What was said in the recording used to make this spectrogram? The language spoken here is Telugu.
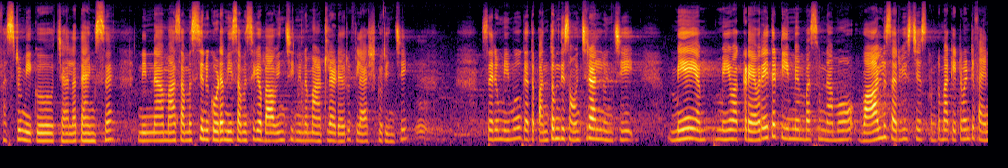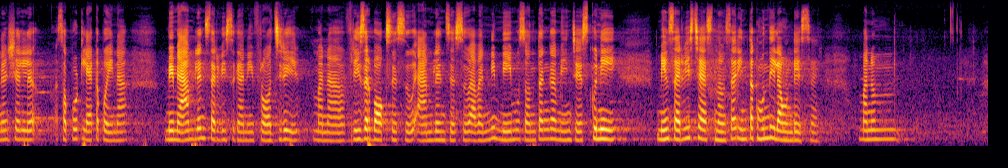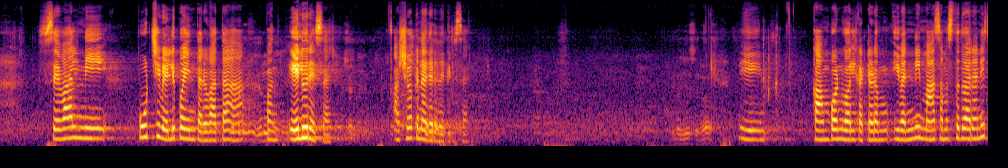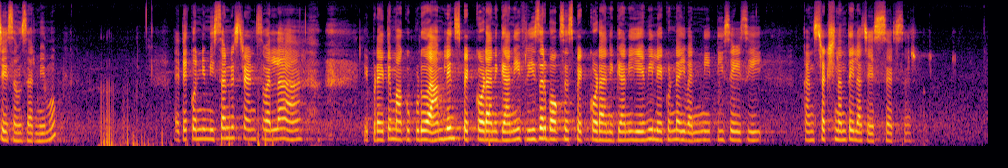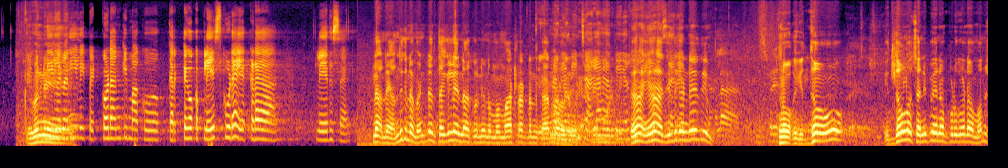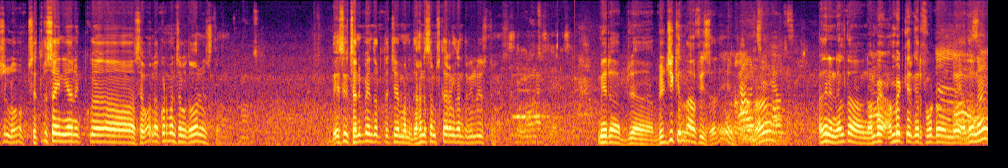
ఫస్ట్ మీకు చాలా థ్యాంక్స్ సార్ నిన్న మా సమస్యను కూడా మీ సమస్యగా భావించి నిన్న మాట్లాడారు ఫ్లాష్ గురించి. సరే మేము గత పంతొమ్మిది సంవత్సరాల నుంచి మే మేము అక్కడ ఎవరైతే టీం మెంబర్స్ ఉన్నామో వాళ్ళు సర్వీస్ చేసుకుంటూ మాకు ఎటువంటి ఫైనాన్షియల్ సపోర్ట్ లేకపోయినా మేము అంబులెన్స్ సర్వీస్ కానీ ఫ్రాజరీ మన ఫ్రీజర్ బాక్సెస్ అంబులెన్సెస్ అవన్నీ మేము సొంతంగా మేము చేసుకుని మేము సర్వీస్ చేస్తున్నాం సార్ ఇంతకుముందు ఇలా ఉండేది సార్ మనం శవాల్ని పూడ్చి వెళ్ళిపోయిన తర్వాత పం- ఏలూరే సార్. అశోక్ నగర్ దగ్గర సార్. ఈ కాంపౌండ్ వాల్ కట్టడం ఇవన్నీ మా సంస్థ ద్వారానే చేసాం సార్ మేము. అయితే కొన్ని మిస్అండర్స్టాండ్స్ వల్ల ఇప్పుడైతే మాకు ఇప్పుడు అంబులెన్స్ పెట్టుకోవడానికి కానీ ఫ్రీజర్ బాక్సెస్ పెట్టుకోవడానికి కానీ ఏమీ లేకుండా ఇవన్నీ తీసేసి కన్స్ట్రక్షన్ అంతా ఇలా చేస్తారు సార్. ఇవన్నీ ఇవి పెట్టుకోవడానికి మాకు కరెక్ట్గా ఒక ప్లేస్ కూడా ఎక్కడ లేదు సార్. నేను అందుకు నా వెంటనే తగిలే నాకు నేను మాట్లాడడానికి కారణం అది. ఎందుకంటే ఇది ఒక యుద్ధం యుద్ధంలో చనిపోయినప్పుడు కూడా మనుషులు శత్రు సైన్యానికి శవాలకు కూడా మనం చాలా గౌరవిస్తాం బేసిక్ చనిపోయిన తర్వాత వచ్చే మన దహన సంస్కారాలకు అంత విలువ ఇస్తాం. మీరు బ్రిడ్జి కింద ఆఫీస్ అది? అదే నేను వెళ్తా అంబే అంబేద్కర్ గారి ఫోటో ఉంది అదేనా?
